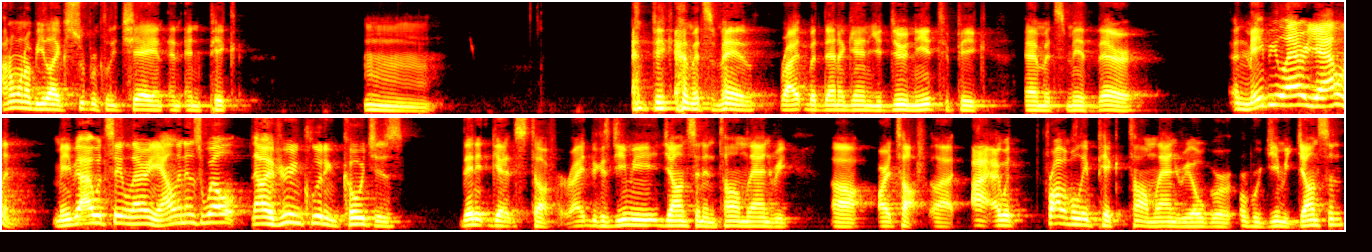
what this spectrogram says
I don't want to be like super cliche and, and, and pick mm, and pick Emmitt Smith, right? But then again, you do need to pick Emmitt Smith there. And maybe Larry Allen. Maybe I would say Larry Allen as well. Now, if you're including coaches, then it gets tougher, right? Because Jimmy Johnson and Tom Landry uh, are tough. Uh, I, I, would probably pick Tom Landry over over Jimmy Johnson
